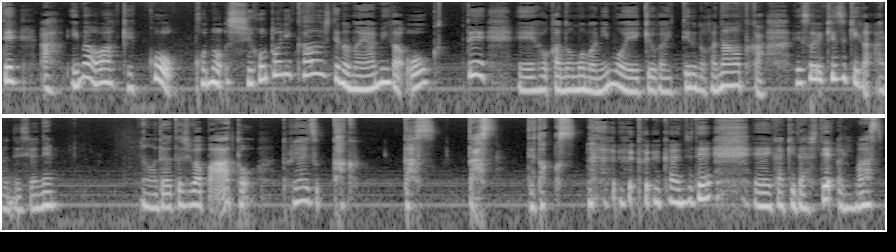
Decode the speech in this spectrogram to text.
てあ今は結構この仕事に関しての悩みが多くて、えー、他のものにも影響がいってるのかなとか、えー、そういう気づきがあるんですよね。なので私はバーッととりあえず書く。出す。出す。デトックス。いう感じで、えー、書き出しております。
